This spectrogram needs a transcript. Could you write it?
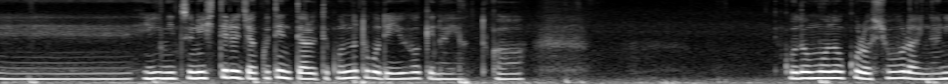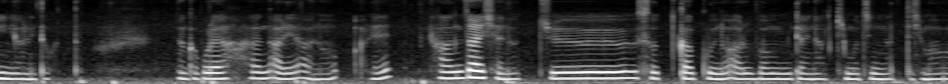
えー、秘密にしてる弱点ってあるってこんなとこで言うわけないやんとか。子供の頃将来何になりたかった？なんかこれはあれあのあれ？犯罪者の中卒学のアルバムみたいな気持ちになってしまう。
